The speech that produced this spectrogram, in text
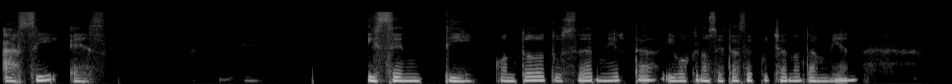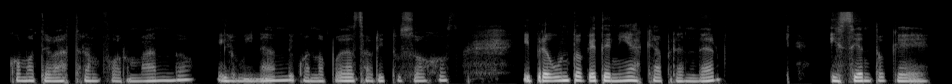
Así es. Así es. Y sentí con todo tu ser, Mirta, y vos que nos estás escuchando también, cómo te vas transformando, iluminando y cuando puedas abrir tus ojos y pregunto qué tenías que aprender y siento que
